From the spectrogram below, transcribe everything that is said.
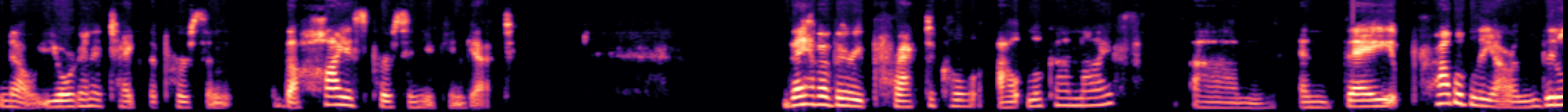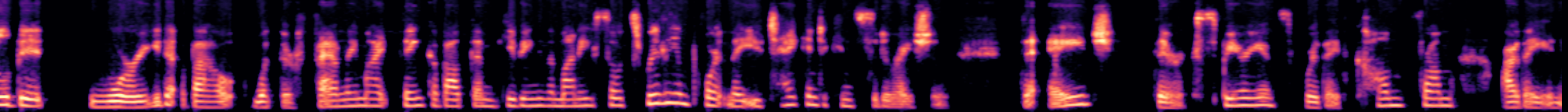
No, you're going to take the person, the highest person you can get. They have a very practical outlook on life, um, and they probably are a little bit worried about what their family might think about them giving the money. So it's really important that you take into consideration the age, their experience, where they've come from. Are they an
